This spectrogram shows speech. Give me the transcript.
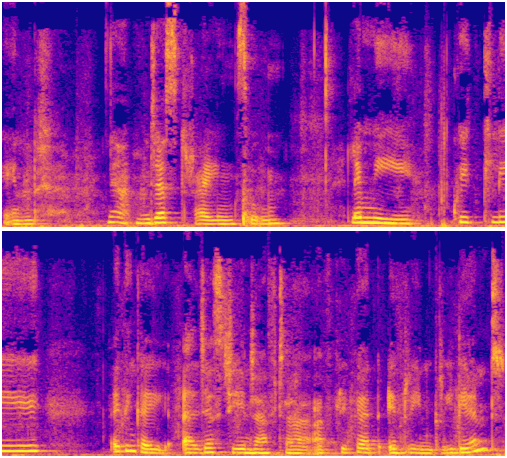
And yeah i'm just trying. So let me quickly I think I, I'll just change after I've prepared every ingredient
